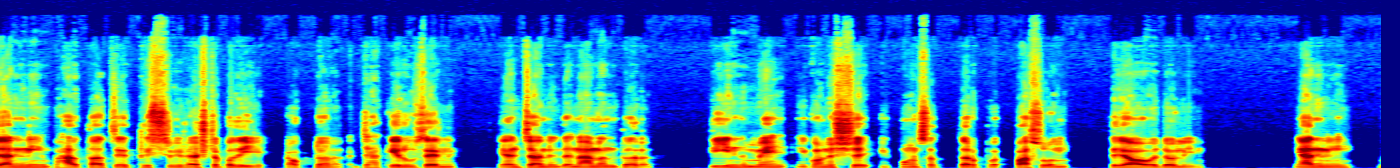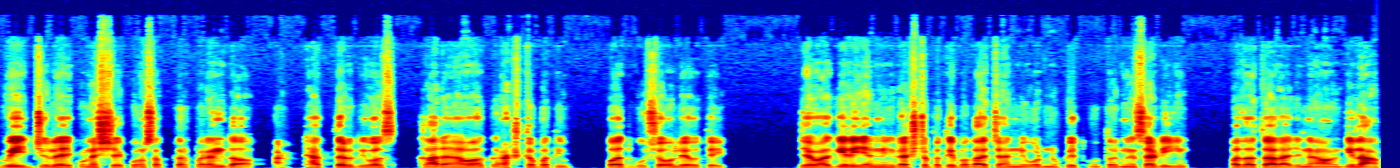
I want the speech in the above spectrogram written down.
ज्यांनी भारताचे तिसरे राष्ट्रपती डॉक्टर झाकीर हुसेन यांच्या निधनानंतर तीन मे एकोणीसशे एकोणसत्तरपासून सेवा बजावली. यांनी वीस जुलै एकोणीसशे एकोणसत्तर पर्यंत अठ्ठ्याहत्तर दिवस कार्यवाहक राष्ट्रपती पद भूषवले होते. जेव्हा गिरी यांनी राष्ट्रपती पदाच्या निवडणुकीत उतरण्यासाठी पदाचा राजीनामा दिला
